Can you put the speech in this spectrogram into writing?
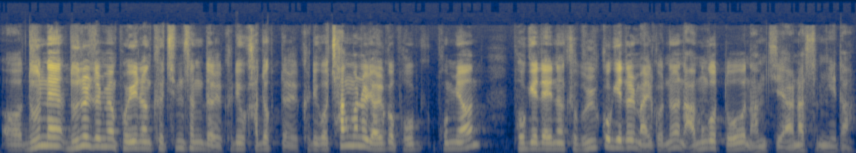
어, 눈에 눈을 들면 보이는 그 짐승들 그리고 가족들 그리고 창문을 열고 보, 보면 보게 되는 그 물고기들 말고는 아무것도 남지 않았습니다.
